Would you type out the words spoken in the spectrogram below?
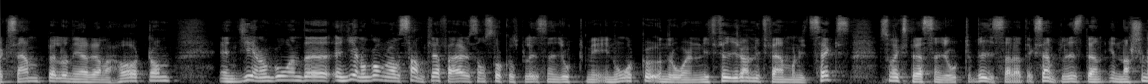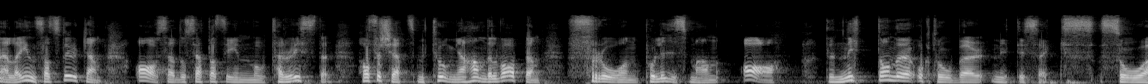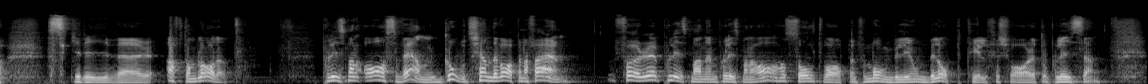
exempel och ni har redan hört dem. En, genomgående, en genomgång av samtliga affärer som Stockholmspolisen gjort med Inoco under åren 94, 95 och 96 som Expressen gjort visar att exempelvis den nationella insatsstyrkan avsedd att sättas in mot terrorister har försetts med tunga handeldvapen från polisman A. Den 19 oktober 96 så skriver Aftonbladet Polisman A's vän godkände vapenaffären. Förre polismannen Polisman A har sålt vapen för mångmiljonbelopp till försvaret och polisen.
